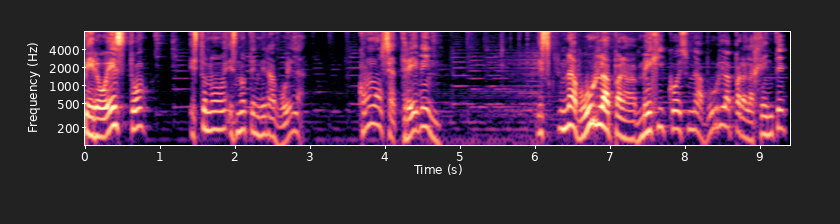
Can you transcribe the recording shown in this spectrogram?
pero esto, esto no es no tener abuela. ¿Cómo se atreven? Es una burla para México, es una burla para la gente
